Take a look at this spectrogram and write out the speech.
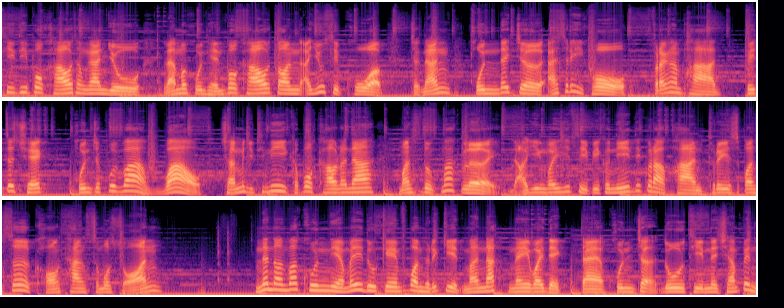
ที่ที่พวกเขาทำงานอยู่ และเมื่อคุณเห็นพวกเขาตอนอายุ 10 ขวบ จากนั้นคุณได้เจอแอสรีโคแฟรงค์ลัมพาร์ดปีเตอร์เช็ค คุณจะพูดว่า ว้าว ฉันมาอยู่ที่นี่กับพวกเขาแล้วนะ มันสนุกมากเลย ดาวยิงวัย 24 ปีคนนี้ได้กล่าวผ่านทรีสปอนเซอร์ของทางสโมสร แน่นอนว่าคุณเนี่ยไม่ได้ดูเกมฟุตบอลธุรกิจมานักในวัยเด็ก แต่คุณจะดูทีมในแชมเปี้ยน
